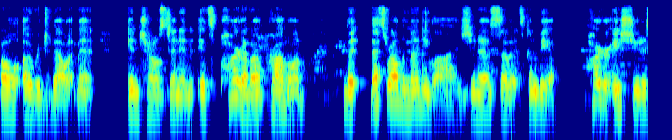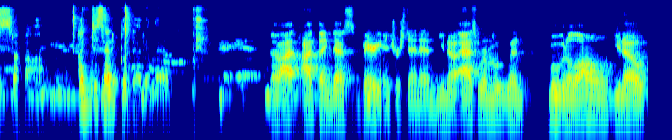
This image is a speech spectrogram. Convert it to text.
over development in Charleston, and it's part of our problem. But that's where all the money lies, you know. So it's going to be a harder issue to stop. I just had to put that in there. No, I, I think that's very interesting, and you know, as we're moving moving along, you know,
